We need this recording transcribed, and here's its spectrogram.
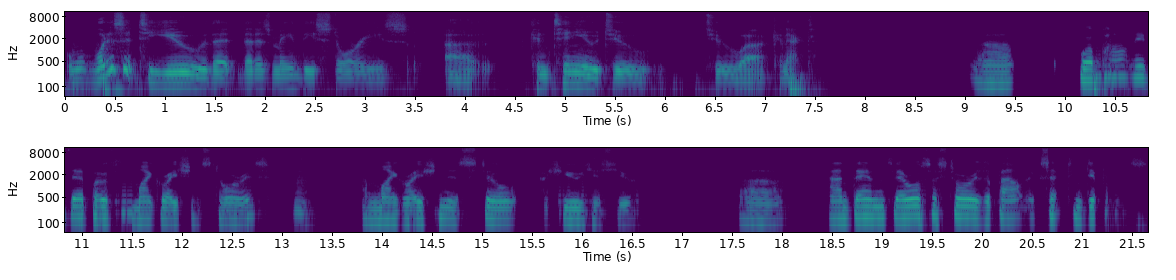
What is it to you that that has made these stories uh, continue to to uh, connect? Uh, well, partly they're both migration stories, Mm, and migration is still a huge issue. And then there are also stories about accepting difference,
